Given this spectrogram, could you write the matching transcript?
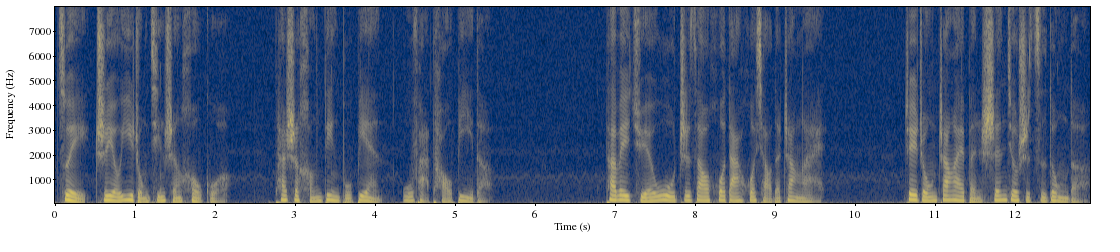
罪只有一种精神后果，它是恒定不变、无法逃避的。它为觉悟制造或大或小的障碍，这种障碍本身就是自动的、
